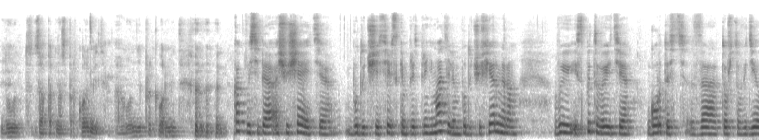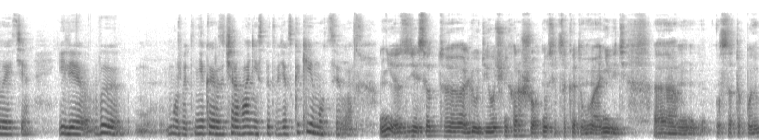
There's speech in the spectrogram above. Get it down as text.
Ну вот Запад нас прокормит, а он не прокормит. Как вы себя ощущаете, будучи сельским предпринимателем, будучи фермером? Вы испытываете гордость за то, что вы делаете? Или вы, может быть, некое разочарование испытываете? Какие эмоции у вас? Нет, здесь вот э, люди очень хорошо относятся к этому. Они ведь э, за такую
